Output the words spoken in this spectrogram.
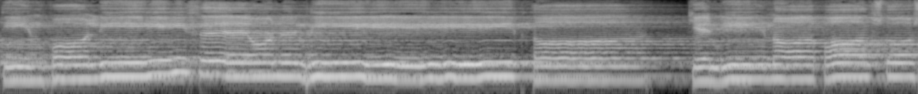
την πολύθεον νύκτα, και νυν απαύστος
